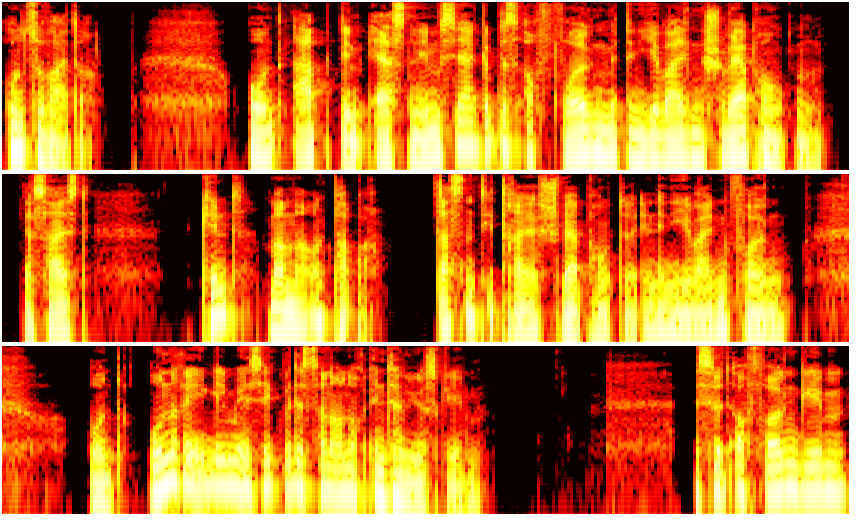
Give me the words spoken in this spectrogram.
und so weiter. Und ab dem ersten Lebensjahr gibt es auch Folgen mit den jeweiligen Schwerpunkten. Das heißt, Kind, Mama und Papa. Das sind die drei Schwerpunkte in den jeweiligen Folgen. Und unregelmäßig wird es dann auch noch Interviews geben. Es wird auch Folgen geben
